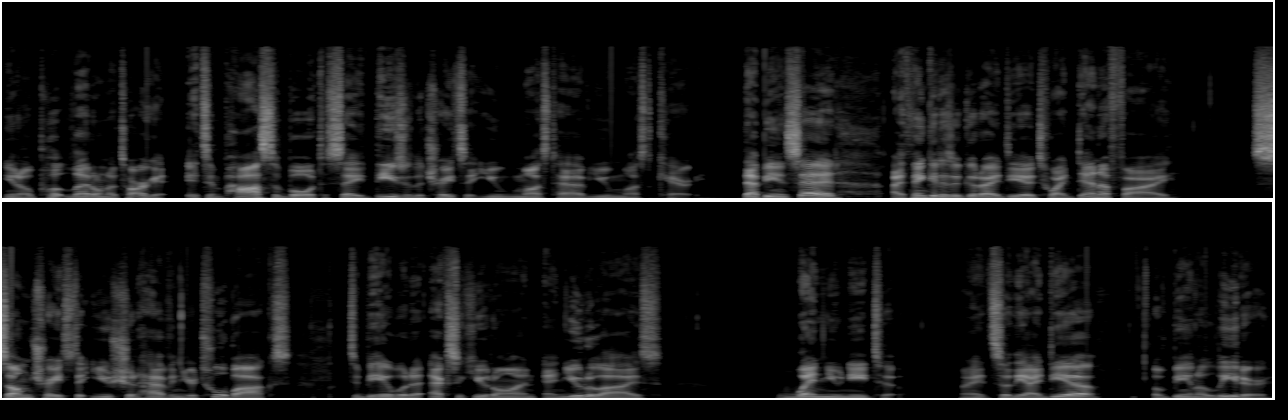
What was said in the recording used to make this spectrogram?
you know, put lead on a target. It's impossible to say these are the traits that you must have, you must carry. That being said, I think it is a good idea to identify some traits that you should have in your toolbox to be able to execute on and utilize when you need to, right? So the idea of being a leader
